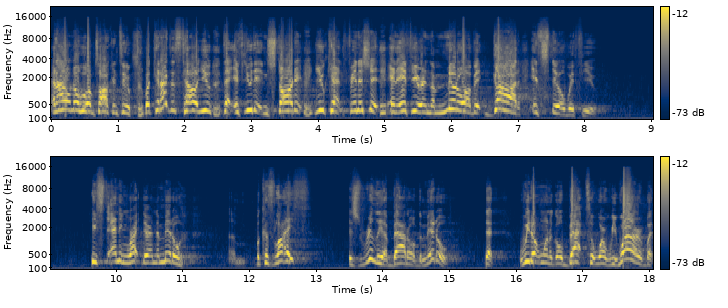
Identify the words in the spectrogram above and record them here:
And I don't know who I'm talking to, but can I just tell you that if you didn't start it, you can't finish it, and if you're in the middle of it, God is still with you. He's standing right there in the middle um, because life is really a battle of the middle. That we don't want to go back to where we were, but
